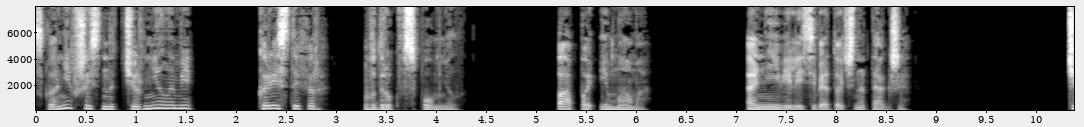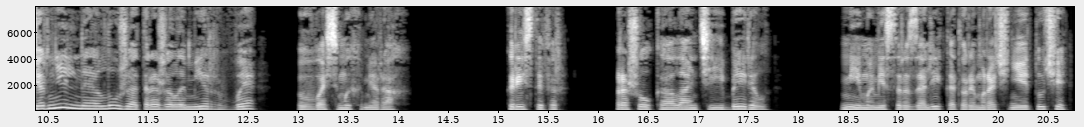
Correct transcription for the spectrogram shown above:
Склонившись над чернилами, Кристофер вдруг вспомнил. Папа и мама. Они вели себя точно так же. Чернильная лужа отражала мир В в восьмых мирах. Кристофер прошел к Аланте и Берил, мимо мисс Розали, которая мрачнее тучи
